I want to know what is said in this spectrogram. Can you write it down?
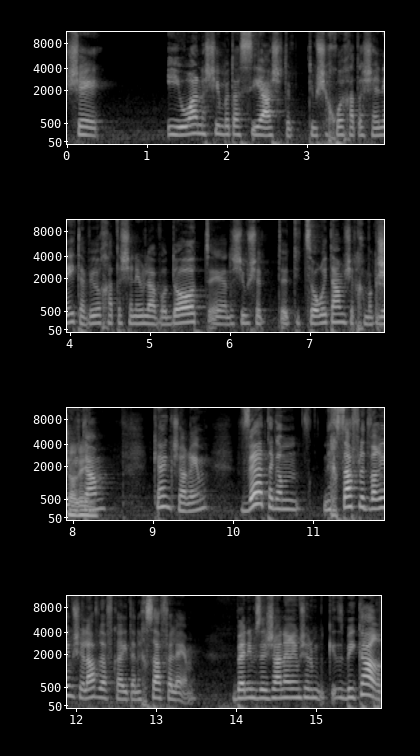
שיהיו אנשים בתעשייה, שאתם תמשכו אחד את השני, תביאו אחד את השנים לעבודות, אה, אנשים שתיצור איתם, שיהיה לך מגניב איתם. כן, קשרים. ואתה גם נחשף לדברים שלאו דווקא היית נחשף אליהם. בין אם זה ז'אנרים של, זה בעיקר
